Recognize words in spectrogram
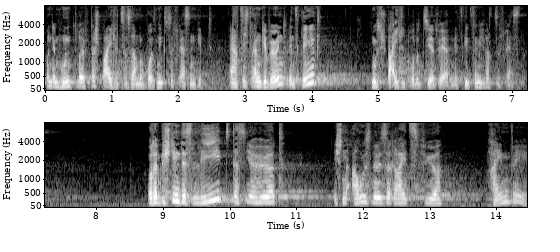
und dem Hund läuft der Speichel zusammen, obwohl es nichts zu fressen gibt. Er hat sich daran gewöhnt, wenn es klingelt, muss Speichel produziert werden. Jetzt gibt es nämlich was zu fressen. Oder ein bestimmtes Lied, das ihr hört, ist ein Auslösereiz für Heimweh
